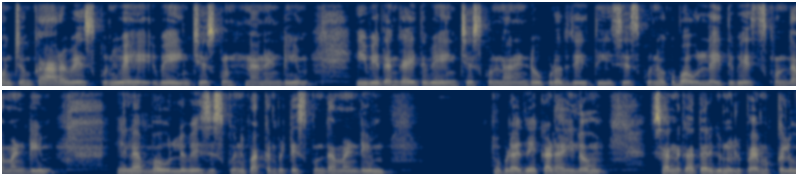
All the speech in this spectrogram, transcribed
కొంచెం కారం వేసుకుని వే వేయించేసుకుంటున్నానండి. ఈ విధంగా అయితే వేయించేసుకున్నానండి. ఇప్పుడు తీసేసుకుని ఒక బౌల్లో అయితే వేసుకుందామండి. ఇలా బౌల్లో వేసేసుకుని పక్కన పెట్టేసుకుందామండి. ఇప్పుడు అదే కడాయిలో సన్నగా తరిగిన ఉల్లిపాయ ముక్కలు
